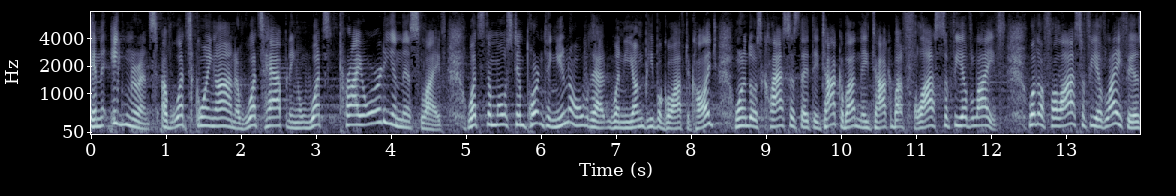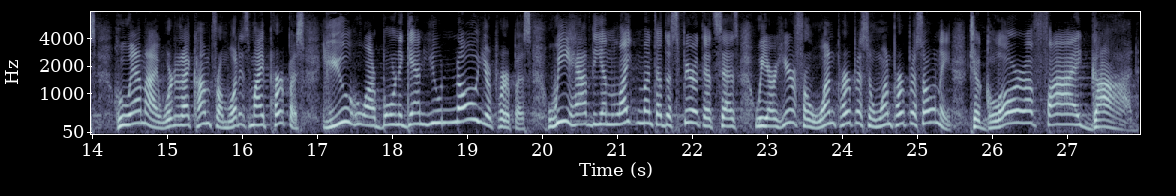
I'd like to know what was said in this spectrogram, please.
an ignorance of what's going on, of what's happening, and what's priority in this life. What's the most important thing? You know that when young people go off to college, one of those classes that they talk about, and they talk about philosophy of of life? Well, the philosophy of life is who am I? Where did I come from? What is my purpose? You who are born again, you know your purpose. We have the enlightenment of the Spirit that says we are here for one purpose and one purpose only to glorify God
